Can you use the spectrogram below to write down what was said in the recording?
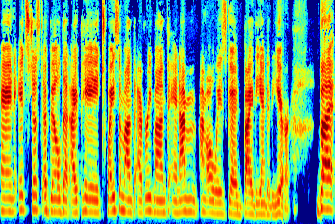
And it's just a bill that I pay twice a month, every month. And I'm, I'm always good by the end of the year. But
